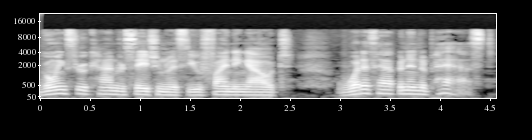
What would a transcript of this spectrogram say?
going through conversation with you, finding out what has happened in the past,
